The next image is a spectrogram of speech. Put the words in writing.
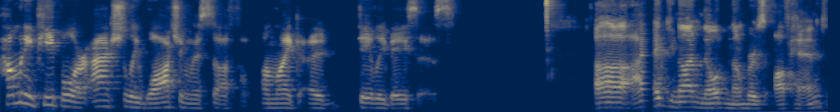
how many people are actually watching this stuff on like a daily basis? Uh, I do not know the numbers offhand,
